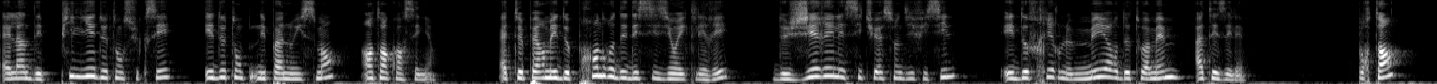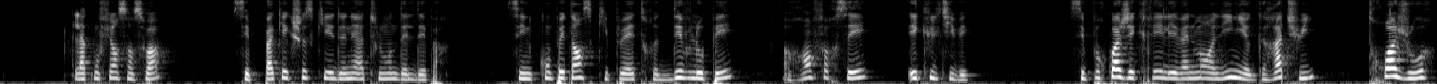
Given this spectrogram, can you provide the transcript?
est l'un des piliers de ton succès et de ton épanouissement en tant qu'enseignant. Elle te permet de prendre des décisions éclairées, de gérer les situations difficiles et d'offrir le meilleur de toi-même à tes élèves. Pourtant, la confiance en soi, c'est pas quelque chose qui est donné à tout le monde dès le départ. C'est une compétence qui peut être développée renforcer et cultiver. C'est pourquoi j'ai créé l'événement en ligne gratuit, 3 jours,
